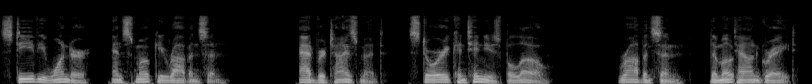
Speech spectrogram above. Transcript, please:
Stevie Wonder, and Smokey Robinson. Advertisement, story continues below. Robinson, the Motown great,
